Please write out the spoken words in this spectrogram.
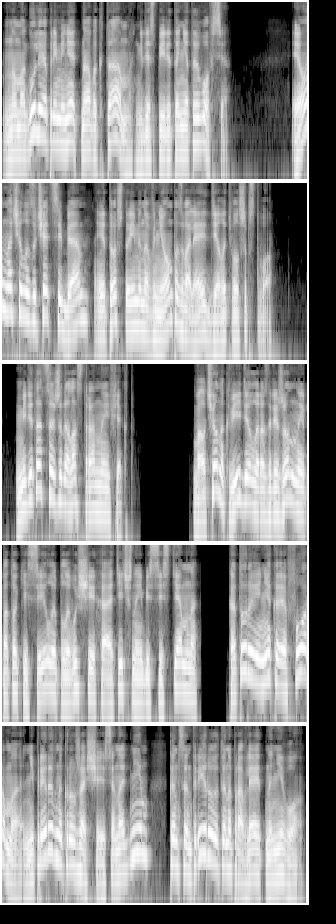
но могу ли я применять навык там, где спирита нет и вовсе? И он начал изучать себя и то, что именно в нем позволяет делать волшебство. Медитация же дала странный эффект. Волчонок видел разряженные потоки силы, плывущие хаотично и бессистемно, которые некая форма, непрерывно кружащаяся над ним, концентрирует и направляет на него.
